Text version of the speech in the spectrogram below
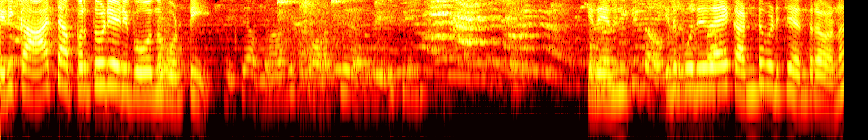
എടി കാറ്റ് അപ്പുറത്തൂടെ എടി പോകുന്നു പൊട്ടി. ഇത് ഇത് പുതിയതായി കണ്ടുപിടിച്ച യന്ത്രമാണ്.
